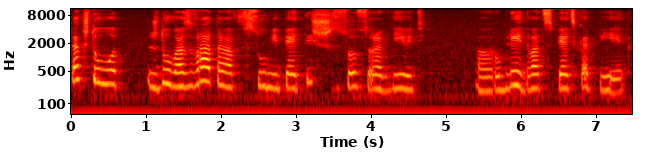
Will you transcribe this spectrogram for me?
Так что вот, жду возврата в сумме 5649 э, рублей 25 копеек.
